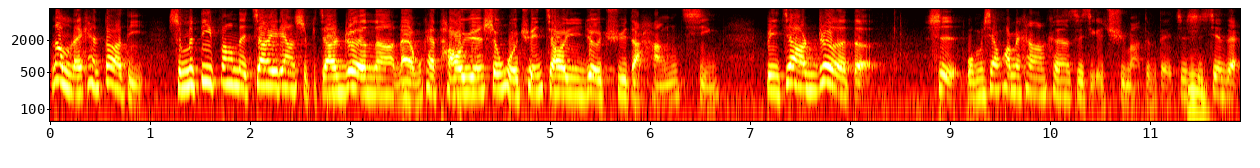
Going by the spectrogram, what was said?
那我们来看到底。什么地方的交易量是比较热呢？来，我们看桃园生活圈交易热区的行情，比较热的是我们现在画面看到看到这几个区嘛，对不对？这是现在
